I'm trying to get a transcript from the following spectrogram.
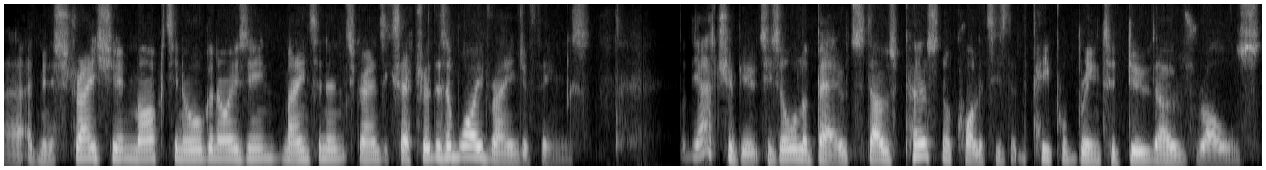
uh, administration, marketing, organising, maintenance, grounds, etc. There's a wide range of things. But the attributes is all about those personal qualities that the people bring to do those roles.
